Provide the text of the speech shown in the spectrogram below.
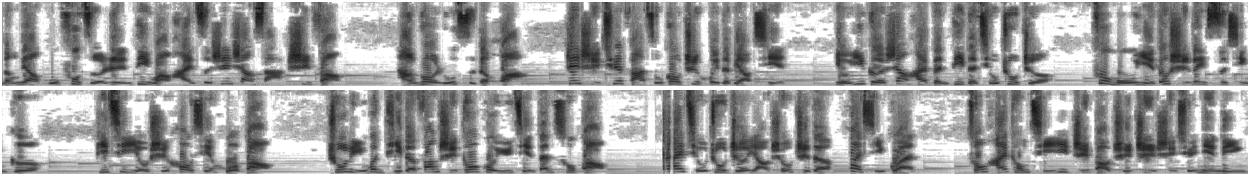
能量不负责任地往孩子身上撒释放。倘若如此的话，真是缺乏足够智慧的表现。有一个上海本地的求助者，父母也都是类似性格。脾气有时候显火爆，处理问题的方式多过于简单粗暴。该求助者咬手指的坏习惯，从孩童期一直保持至是学年龄。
